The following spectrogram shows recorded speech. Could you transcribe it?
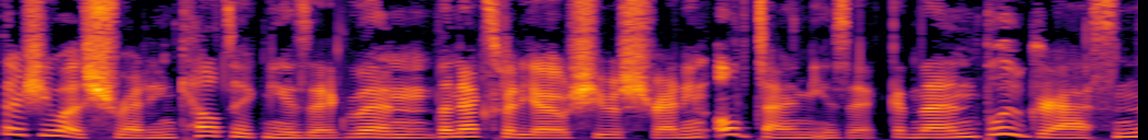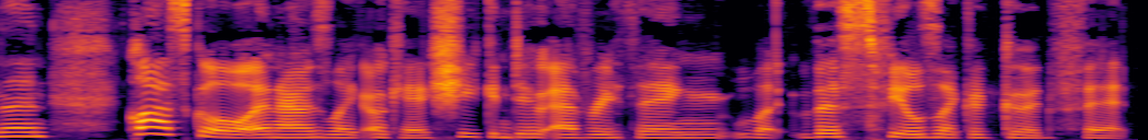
there she was shredding Celtic music. Then the next video, she was shredding old time music, and then bluegrass, and then classical. And I was like, okay, she can do everything. Like this feels like a good fit.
